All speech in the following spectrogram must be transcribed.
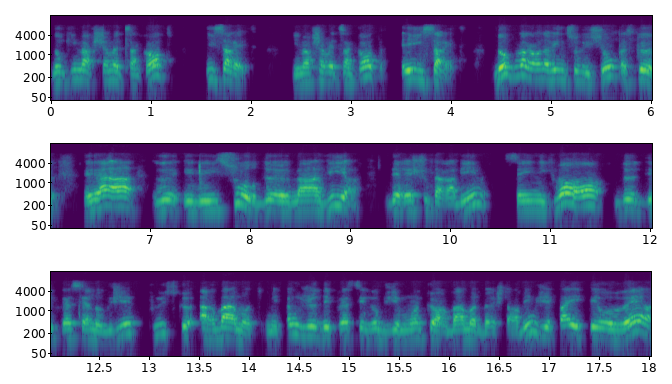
Donc il marche 1m50, il s'arrête. Il marche 1m50 et il s'arrête. Donc voilà, on avait une solution parce que là, les sourds de Mahavir des Arabim, c'est uniquement de déplacer un objet plus que Arba Amot. Mais tant que je déplaçais l'objet moins que Arba Amot des Reshut Arabim, je n'ai pas été ouvert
